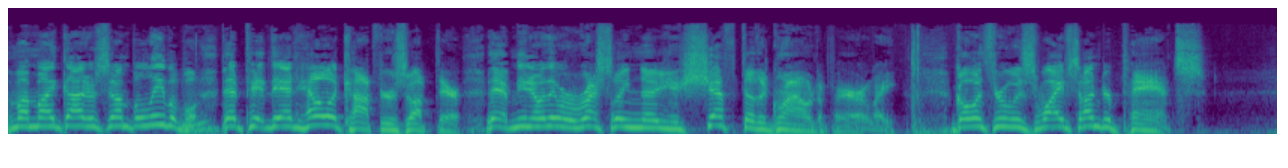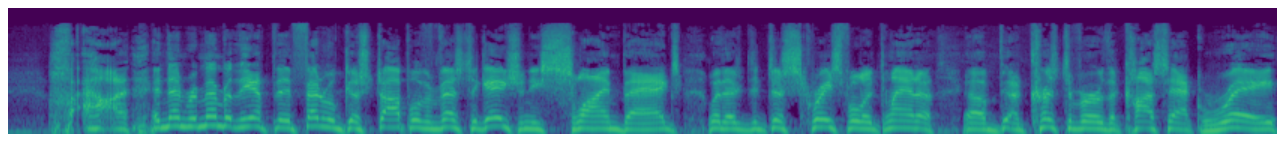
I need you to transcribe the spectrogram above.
Oh my God, it's unbelievable. Mm-hmm. They, had, they had helicopters up there. They, you know, they were wrestling the chef to the ground, apparently, going through his wife's underpants. And then remember the, the federal Gestapo investigation, these slime bags with a disgraceful Atlanta uh, Christopher the Cossack Wray,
